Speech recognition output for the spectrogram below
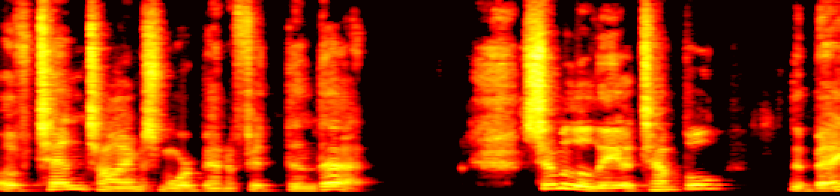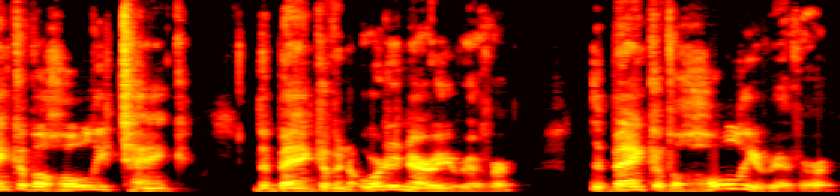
of ten times more benefit than that. Similarly, a temple, the bank of a holy tank, the bank of an ordinary river, the bank of a holy river,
